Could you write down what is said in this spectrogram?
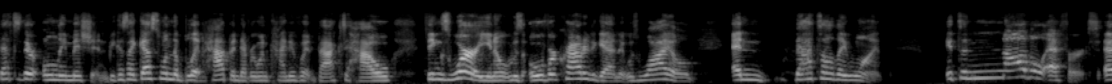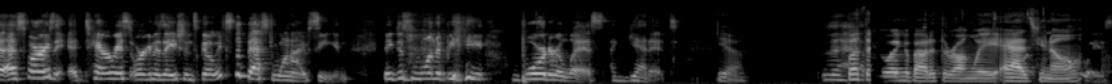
That's their only mission. Because I guess when the blip happened, everyone kind of went back to how things were. You know, it was overcrowded again, it was wild. And that's all they want it's a novel effort as far as uh, terrorist organizations go it's the best one i've seen they just want to be borderless i get it Yeah. But they're going about it the wrong way, as, you know, always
